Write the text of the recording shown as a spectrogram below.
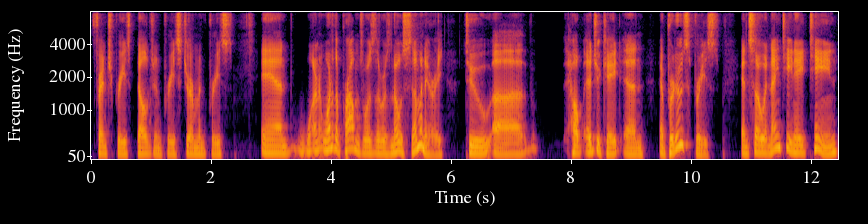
French priests, Belgian priests, German priests, and one one of the problems was there was no seminary to uh, help educate and and produce priests. And so in 1918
